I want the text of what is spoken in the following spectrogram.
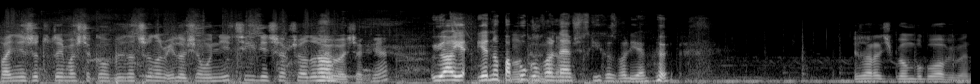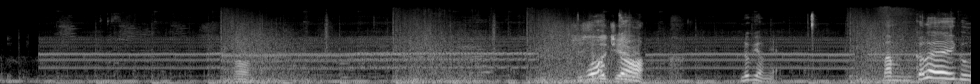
Fajnie, że tutaj masz taką wyznaczoną ilość amunicji i nie trzeba przeładowywać, jak nie? Ja je, jedną papugą No, walnąłem, tak. wszystkich rozwaliłem. I zaraz ci bombogłowi będą. O. Wszyscy do ciebie. the? Lubią mnie. Mam kolegów!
